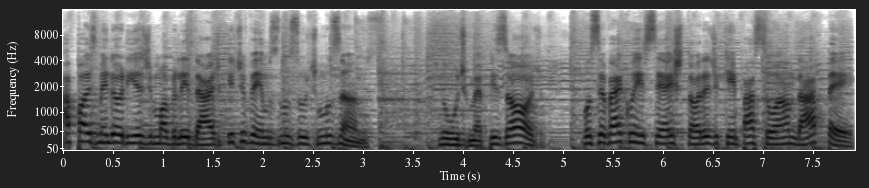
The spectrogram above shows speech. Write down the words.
após melhorias de mobilidade que tivemos nos últimos anos. No último episódio, você vai conhecer a história de quem passou a andar a pé.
